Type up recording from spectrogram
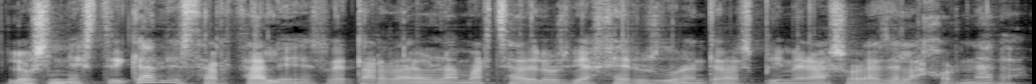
Los inextricables zarzales retardaron la marcha de los viajeros durante las primeras horas de la jornada.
